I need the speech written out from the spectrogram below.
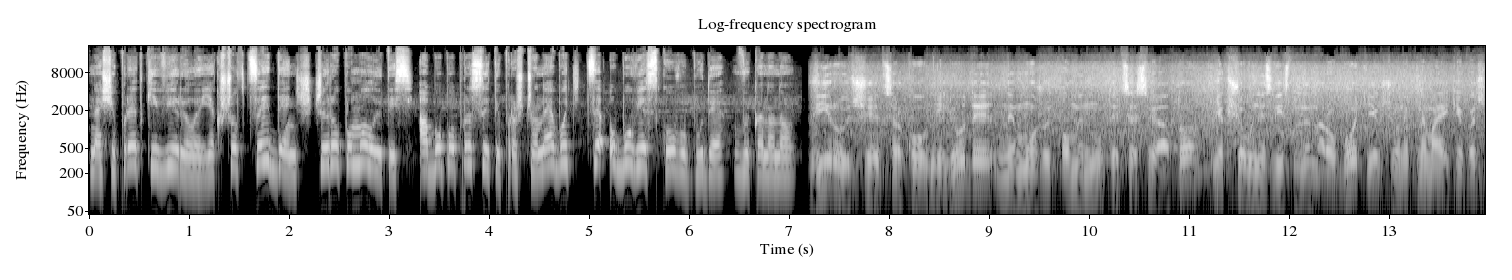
Наші предки вірили, якщо в цей день щиро помолитись або попросити про щонебудь, це обов'язково буде виконано. Віруючі церковні люди не можуть оминути це свято, якщо вони, звісно, не на роботі, якщо у них немає якихось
